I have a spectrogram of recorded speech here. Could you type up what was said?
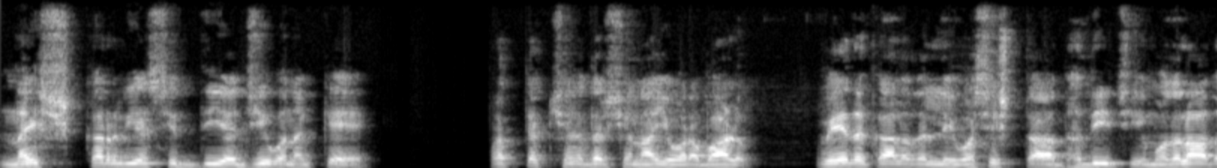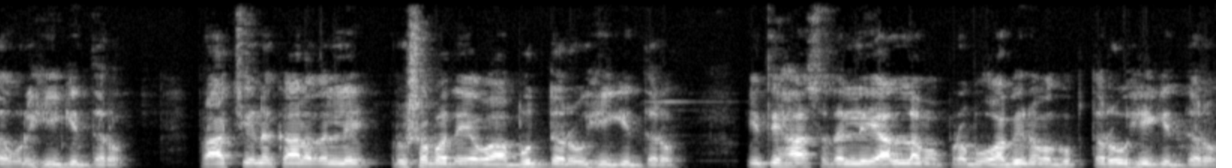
ನೈಷ್ಕರ್ಯ ಸಿದ್ಧಿಯ ಜೀವನಕ್ಕೆ ಪ್ರತ್ಯಕ್ಷ ನಿದರ್ಶನ ಇವರ ಬಾಳು. ವೇದ ಕಾಲದಲ್ಲಿ ವಶಿಷ್ಠ ದಧೀಚಿ ಮೊದಲಾದವರು ಹೀಗಿದ್ದರು. ಪ್ರಾಚೀನ ಕಾಲದಲ್ಲಿ ಋಷಭದೇವ ಬುದ್ಧರು ಹೀಗಿದ್ದರು. ಇತಿಹಾಸದಲ್ಲಿ ಅಲ್ಲಮ ಪ್ರಭು ಅಭಿನವಗುಪ್ತರೂ ಹೀಗಿದ್ದರು.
